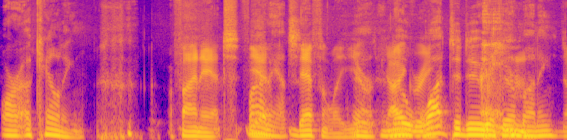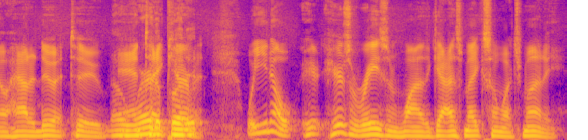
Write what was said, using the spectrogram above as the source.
or accounting. Finance, Yeah, Finance. definitely. You're, to I know agree. what to do with their money. know how to do it too Know and where to take care put of it. it. Well, you know, here, here's a reason why the guys make so much money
